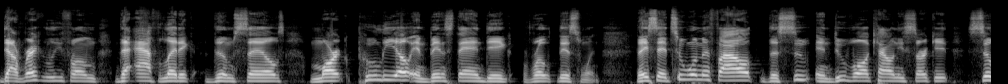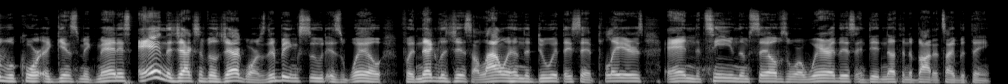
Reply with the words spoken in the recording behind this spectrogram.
directly from the Athletic themselves, Mark Pulio and Ben Standig wrote this one. They said two women filed the suit in Duval County Circuit Civil Court against McManus and the Jacksonville Jaguars. They're being sued as well for negligence, allowing him to do it. They said players and the team themselves were aware of this and did nothing about it, type of thing.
